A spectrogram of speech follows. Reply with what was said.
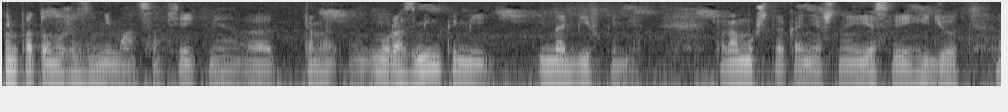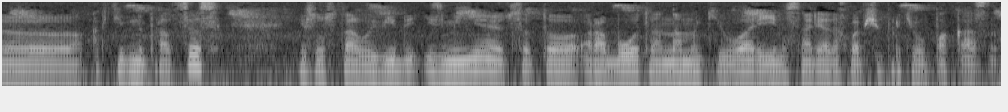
и потом уже заниматься всякими э, там, ну, разминками и набивками. Потому что, конечно, если идет э, активный процесс и суставы виды изменяются, то работа на макеваре и на снарядах вообще противопоказана.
